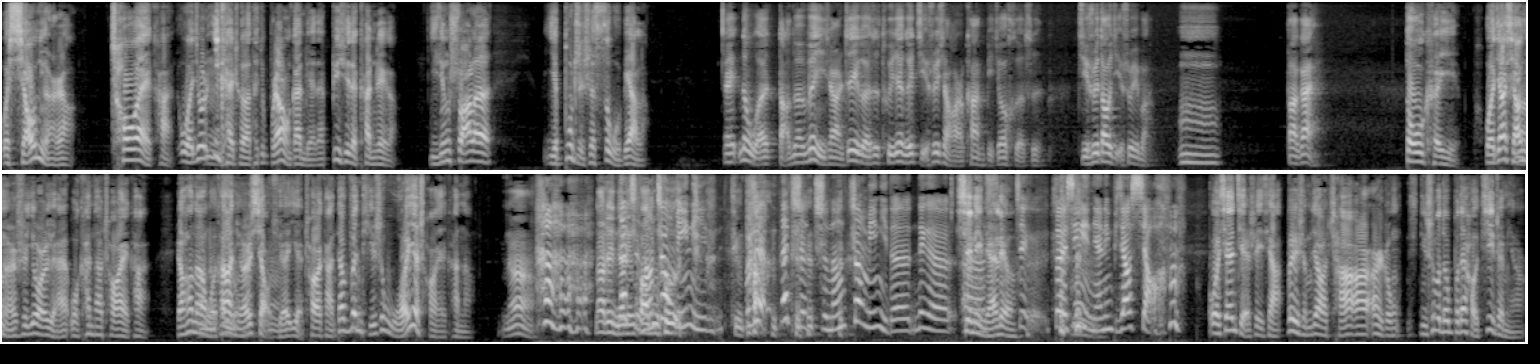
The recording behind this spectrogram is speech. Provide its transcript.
我小女儿啊，超爱看，我就是一嗯开车，他就不让我干别的，必须得看这个，已经刷了，也不只是四五遍了。哎，那我打断问一下，这个是推荐给几岁小孩看比较合适？几岁到几岁吧？嗯，大概。都可以。我家小女儿是幼儿园，我看她超爱看。然后呢，我大女儿小学也超爱看，但问题是我也超爱看呢。那那这年 那只能龄跨度证明 你挺不是。，那只只能证明你的那个 心理呃年龄这个对心理年龄比较小。我先解释一下为什么叫查二二中，你是不是都不太好记这名儿？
